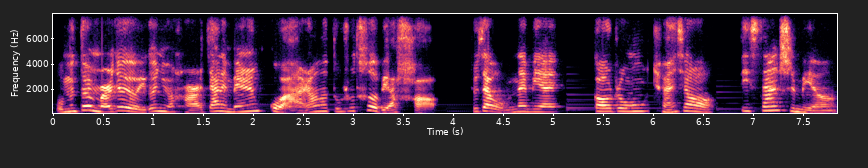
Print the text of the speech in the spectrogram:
我们对门就有一个女孩，家里没人管，然后她读书特别好，就在我们那边高中全校第三十名，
